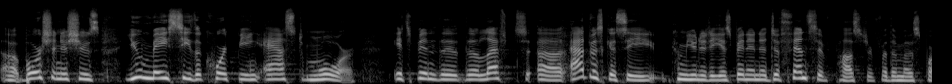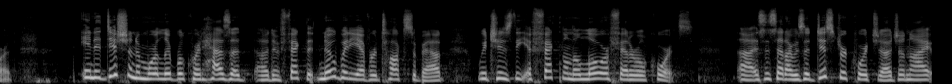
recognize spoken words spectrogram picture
abortion issues, you may see the court being asked more. It's been the, the left uh, advocacy community has been in a defensive posture for the most part. In addition, a more liberal court has a, an effect that nobody ever talks about, which is the effect on the lower federal courts. Uh, as I said, I was a district court judge, and I,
